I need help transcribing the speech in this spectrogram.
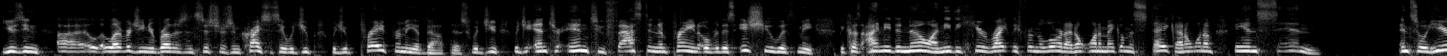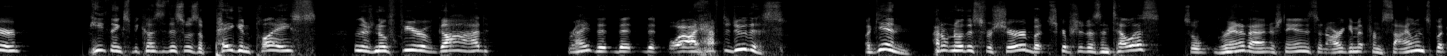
using uh, leveraging your brothers and sisters in Christ to say, would you, would you pray for me about this? Would you, would you enter into fasting and praying over this issue with me? Because I need to know, I need to hear rightly from the Lord. I don't want to make a mistake. I don't want to be in sin. And so here, he thinks because this was a pagan place, there's no fear of God, right? That, that, that well, I have to do this. Again, I don't know this for sure, but Scripture doesn't tell us. So, granted, I understand it's an argument from silence, but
